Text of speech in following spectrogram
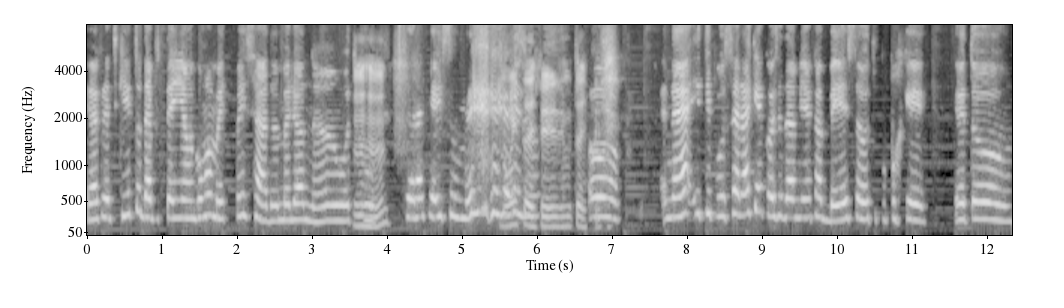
eu acredito que tu deve ter em algum momento pensado, é melhor não, ou tipo, uhum. será que é isso mesmo? Muitas vezes, muitas vezes. Ou, né? E tipo, será que é coisa da minha cabeça, ou tipo, porque eu tô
